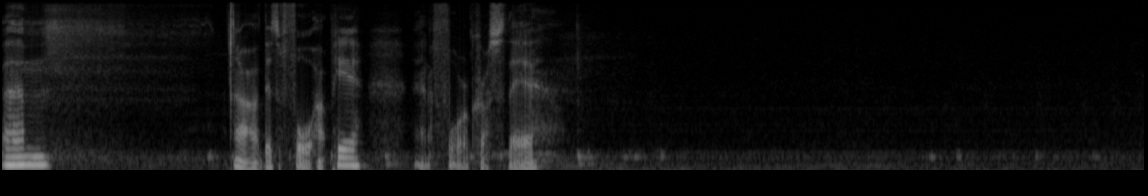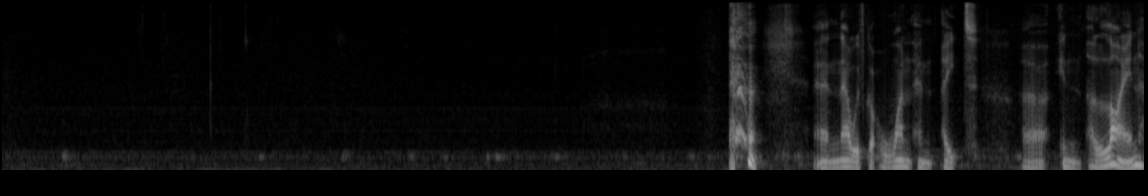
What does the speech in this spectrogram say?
Um, ah, there's a four up here and a four across there. And now we've got 1 and 8 uh, in a line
